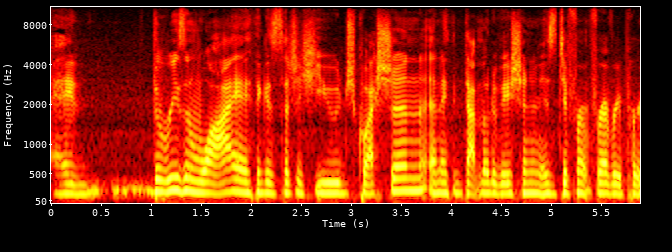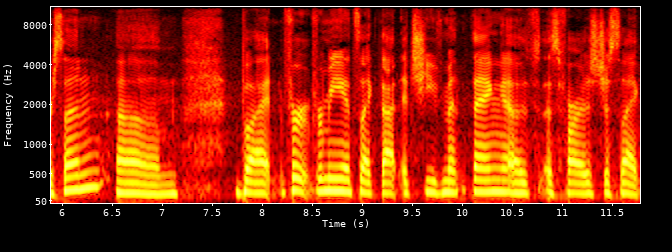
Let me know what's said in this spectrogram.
I, the reason why I think is such a huge question, and I think that motivation is different for every person. Um, but for for me, it's like that achievement thing, as as far as just like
